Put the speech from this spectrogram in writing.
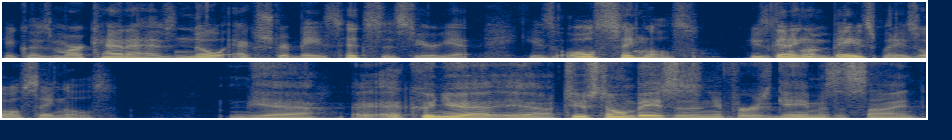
because Mark Canha has no extra base hits this year yet. He's all singles. He's getting on base, but he's all singles. Yeah, Acuna. Yeah, two stone bases in your first game is a sign.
